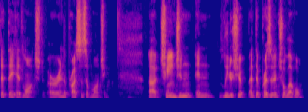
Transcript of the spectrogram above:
that they had launched or in the process of launching uh, change in, in leadership at the presidential level,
